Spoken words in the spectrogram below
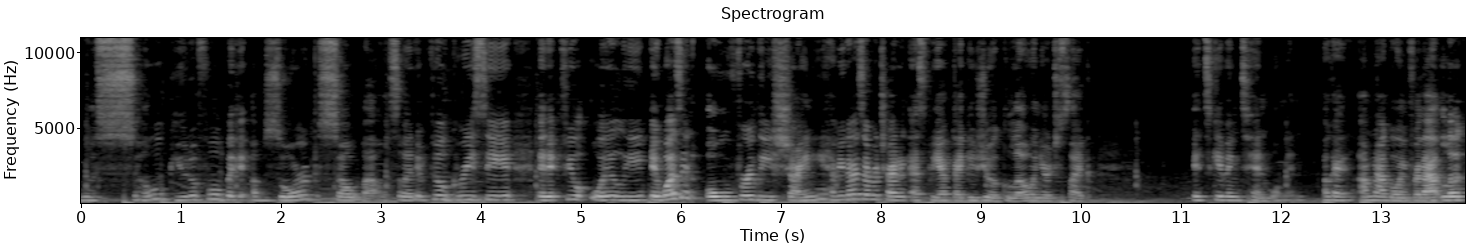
was so beautiful but it absorbed so well. So it didn't feel greasy it didn't feel oily it wasn't overly shiny. Have you guys ever tried an spf that gives you a glow and you're just like it's giving tin woman. Okay i'm not going for that. Look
